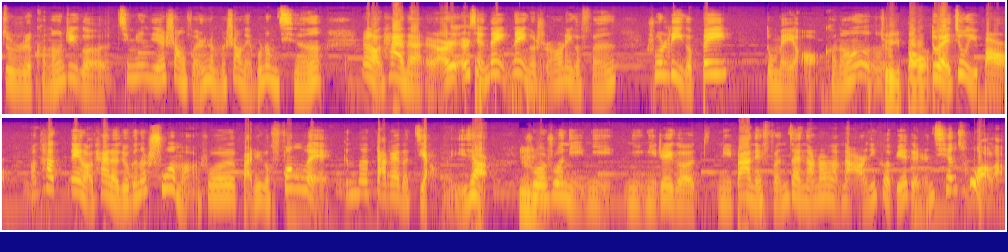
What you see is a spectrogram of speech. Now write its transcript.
就是可能这个清明节上坟什么上的也不是那么勤。这老太太，而而且那那个时候那个坟说立个碑都没有，可能就一包，对就一包。然后他那老太太就跟他说嘛，说把这个方位跟他大概的讲了一下，嗯说说你你你你这个你爸那坟在哪哪哪儿哪儿，你可别给人迁错了。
